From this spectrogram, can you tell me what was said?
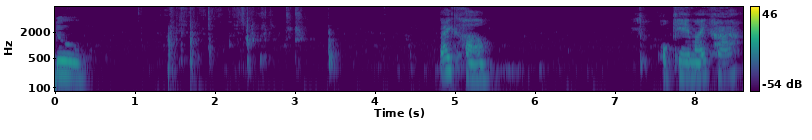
ดู ได้ค่ะ โอเคไหมคะ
